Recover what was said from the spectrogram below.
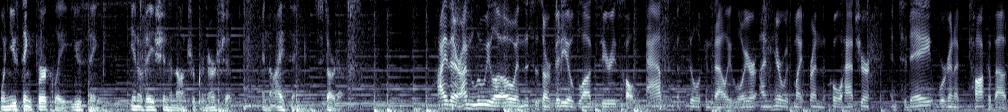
When you think Berkeley, you think innovation and entrepreneurship, and I think startups. Hi there, I'm Louis Lehot, and this is our video blog series called Ask a Silicon Valley Lawyer. I'm here with my friend Nicole Hatcher, and today we're going to talk about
